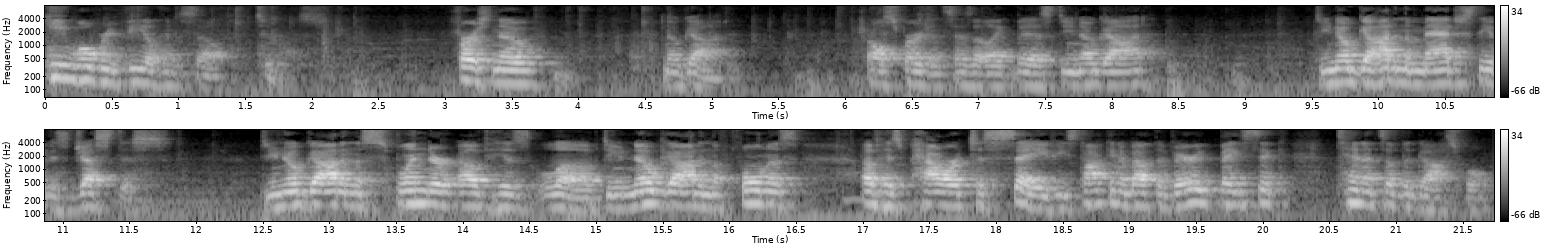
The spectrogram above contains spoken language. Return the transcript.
He will reveal Himself to us. First, know, know God. Charles Spurgeon says it like this Do you know God? Do you know God in the majesty of His justice? Do you know God in the splendor of his love? Do you know God in the fullness of his power to save? He's talking about the very basic tenets of the gospel.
